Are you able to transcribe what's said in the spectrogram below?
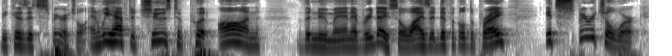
Because it's spiritual. And we have to choose to put on the new man every day. So why is it difficult to pray? It's spiritual work.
